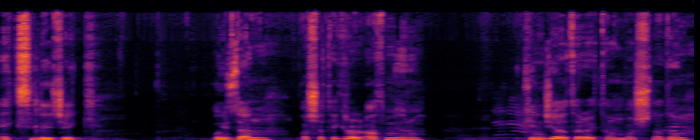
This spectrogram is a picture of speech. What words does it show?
eksilecek. O yüzden başa tekrar atmıyorum. İkinciye ataraktan başladım.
